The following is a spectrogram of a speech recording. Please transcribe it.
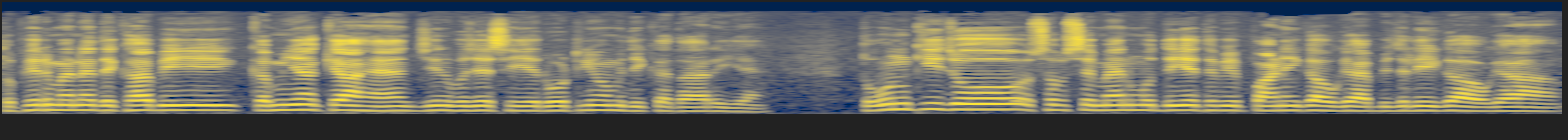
तो फिर मैंने देखा भी कमियाँ क्या हैं, जिन वजह से ये रोटियों में दिक्कत आ रही है। तो उनकी जो सबसे मेन मुद्दे ये थे भी, पानी का हो गया, बिजली का हो गया,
